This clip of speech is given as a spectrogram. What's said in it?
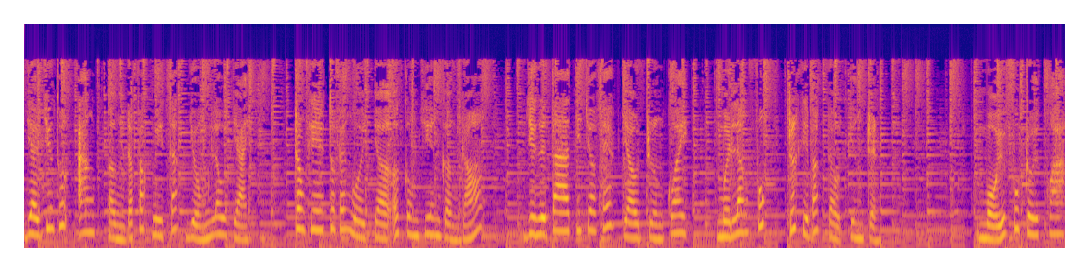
và chiến thuốc an thần đã phát huy tác dụng lâu dài. Trong khi tôi phải ngồi chờ ở công viên gần đó, vì người ta chỉ cho phép vào trường quay 15 phút trước khi bắt đầu chương trình. Mỗi phút trôi qua,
